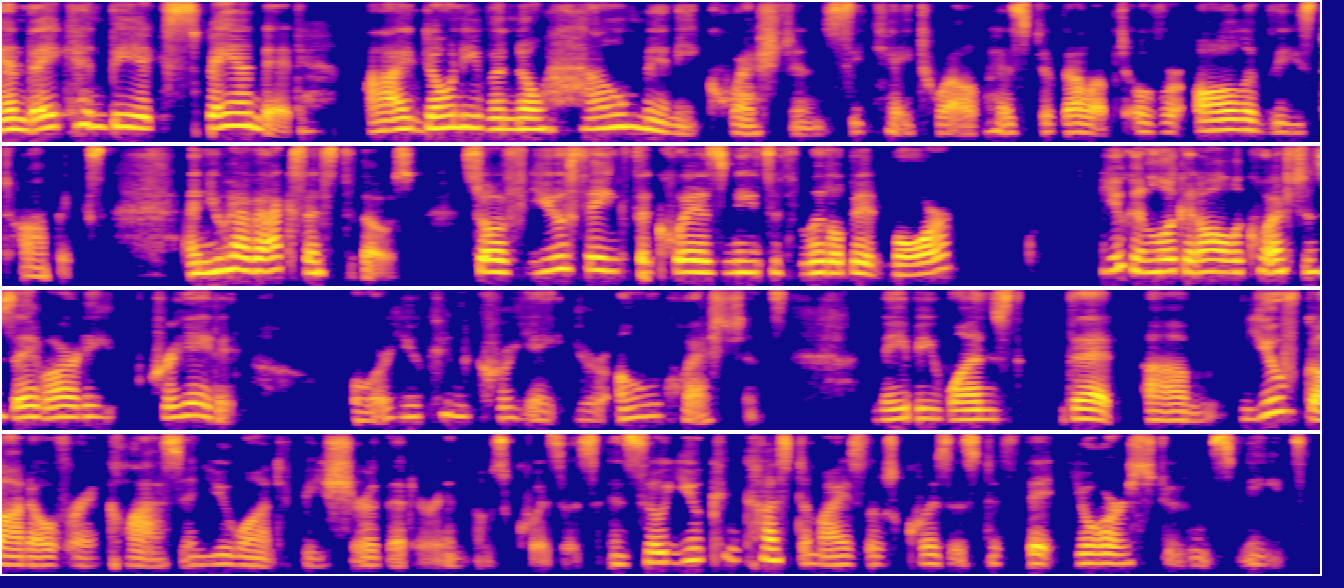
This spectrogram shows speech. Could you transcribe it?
and they can be expanded. I don't even know how many questions CK12 has developed over all of these topics, and you have access to those. So if you think the quiz needs a little bit more, you can look at all the questions they've already created or you can create your own questions, maybe ones that um, you've gone over in class and you want to be sure that are in those quizzes. And so you can customize those quizzes to fit your students' needs.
